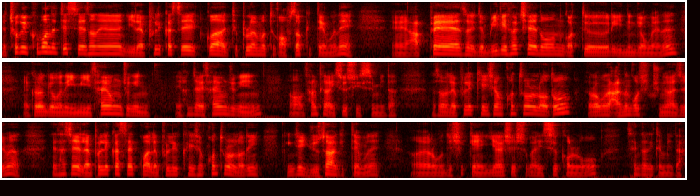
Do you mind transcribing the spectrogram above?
예, 초기 Kubernetes에서는 이 ReplicaSet과 Deployment가 없었기 때문에 예, 앞에서 이제 미리 설치해 놓은 것들이 있는 경우에는 예, 그런 경우에는 이미 사용 중인 예, 현장에 사용 중인 어, 상태가 있을 수 있습니다. 그래서 replication controller도 여러분 아는 것이 중요하지만 사실 ReplicaSet과 replication controller이 굉장히 유사하기 때문에 어, 여러분들이 쉽게 이해하실 수가 있을 걸로 생각이 됩니다.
